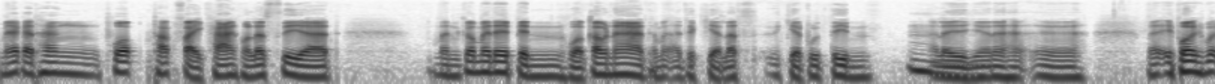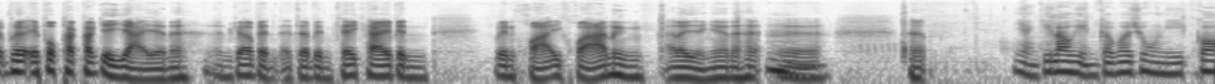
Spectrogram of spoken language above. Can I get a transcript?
แม้กระทั่งพวกพรรคฝ่ายค้านของรัสเซีย มันก็ไม่ได้เป็นหัวก้าวหน้าแต่มันอาจจะเกลียดรัสเกลียดปูตินมอะไรอย่างเงี้ยนะฮะเออแล้วไอ้พวกเพื่อไอ้พวกพรรคพรรคใหญ่ๆอะนะมันก็เป็นอาจจะเป็นคล้าย ๆ เป็นเป็นขวาอีกขวาหนึ่งอะไรอย่างเงี้ยนะฮะเอออย่างที่เราเห็นกันว่าช่วงนี้ก็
